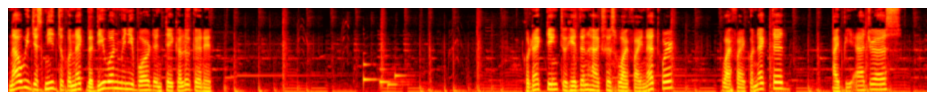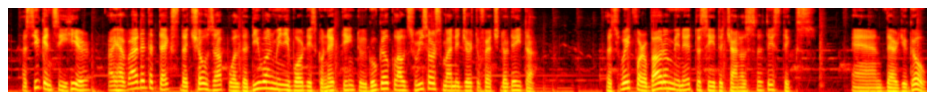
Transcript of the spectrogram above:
Now we just need to connect the D1 mini board and take a look at it. Connecting to Hidden Access Wi-Fi network, Wi-Fi connected, IP address, as you can see here, I have added a text that shows up while the D1 mini board is connecting to Google Cloud's Resource Manager to fetch the data. Let's wait for about a minute to see the channel statistics. And there you go.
